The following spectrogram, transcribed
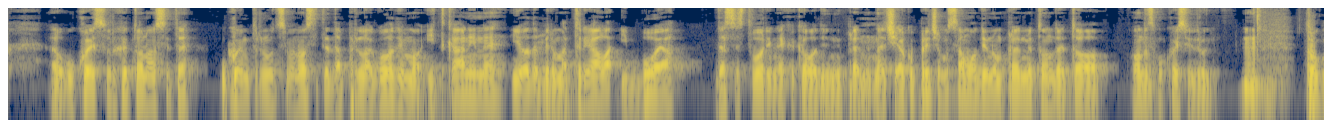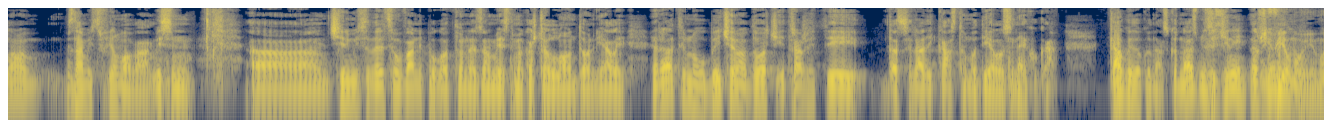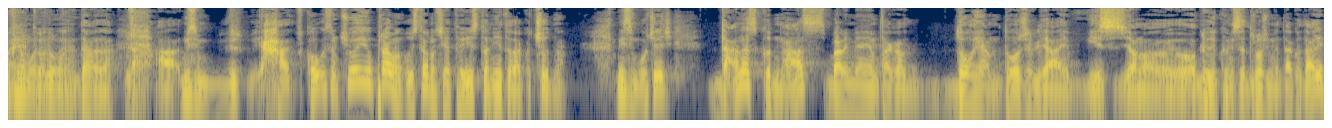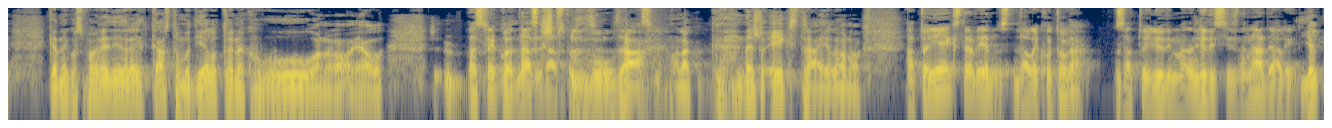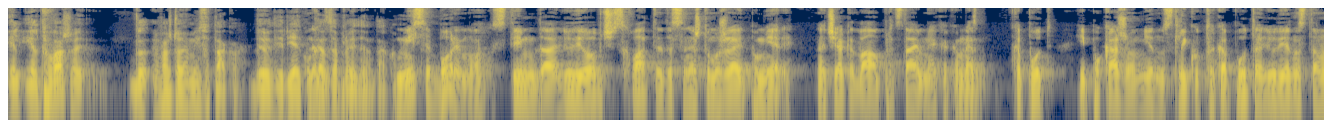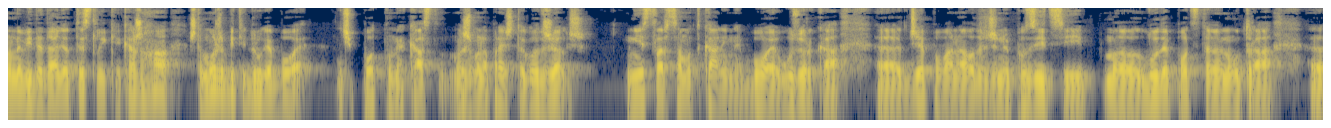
e, u koje svrhe to nosite, u kojim trenucima nosite da prilagodimo i tkanine i odabir materijala i boja da se stvori nekakav odjevni predmet. Znači ako pričamo samo o odjevnom predmetu, onda je to, onda smo koji svi drugi. To uglavnom znam iz filmova, mislim, a, čini mi se da recimo vani pogotovo, ne znam, mjestima kao što je London, jeli, relativno uobičajeno doći i tražiti da se radi custom odijelo za nekoga. Kako je to kod nas? Kod nas mi se čini... Znači, u imamo- filmovima u je filmovima, to, filmovima, da, da. Da. A, mislim, ha, koliko sam čuo i u, pravom, u stvarnom svijetu je isto, nije to tako čudno. Mislim, hoću reći, danas kod nas, barem ja imam takav dojam, doživljaj iz, ono, od ljudi kojim se družim i tako dalje, kad neko spomene da ide raditi custom odijelo, to je neko, u, ono, jel, Pa sve kod nas custom vu. da, onako, nešto ekstra ili ono, A to je ekstra vrijednost, daleko od toga. Da. Zato i ljudima, ljudi se iznenade, ali jel, jel, jel po vašoj, vaš dojam isto tako? Da ljudi rijetko kad zapravo idu tako? mi se borimo s tim da ljudi uopće shvate da se nešto može raditi po mjeri. Znači ja kad vama predstavim nekakav, ne znam, kaput i pokažem vam jednu sliku tog kaputa, ljudi jednostavno ne vide dalje od te slike. Kažu, aha, što može biti druge boje. znači potpune custom, možemo napraviti što god želiš. Nije stvar samo tkanine, boje, uzorka, e, džepova na određenoj poziciji, lude podstave unutra, e,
